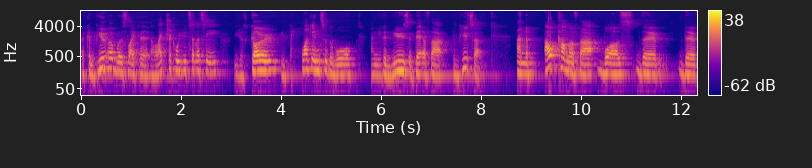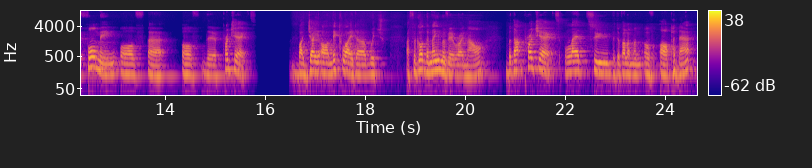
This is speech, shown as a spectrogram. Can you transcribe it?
a computer was like an electrical utility? You just go, you plug into the wall, and you can use a bit of that computer. And the outcome of that was the, the forming of, uh, of the project by J.R. Licklider, which I forgot the name of it right now, but that project led to the development of ARPANET,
